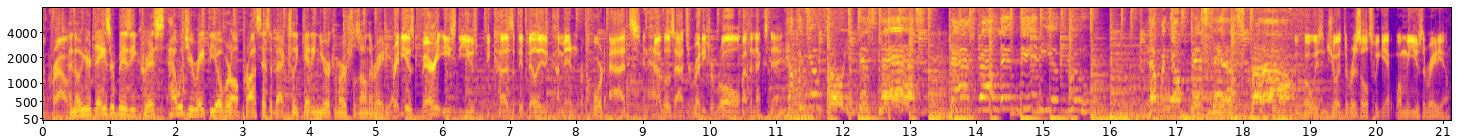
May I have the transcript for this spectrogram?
a crowd. I know your days are busy, Chris. How would you rate the overall process of actually getting your commercials on the radio? Radio is very easy to use because of the ability to come in, record ads, and have those ads ready to roll by the next day. Helping you grow your business. Cache Valley Media Group. Helping your business grow. We've always enjoyed the results we get when we use the radio.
